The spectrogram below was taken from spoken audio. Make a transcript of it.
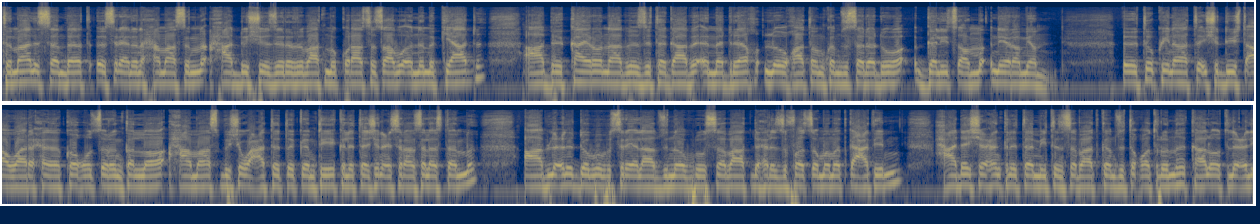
تمال سنبت إسرائيل حماسن حادش زرربات مقراص صابو ان مكياد آب كايرو ناب زتقاب مدرخ لوخاتهم كم زسددو ገሊፆም ነይሮም እዮም እቲ ኩናት ሽዱሽተ ኣዋርሒ ከቑፅር እንከሎ ሓማስ ብሸውዓተ ጥቅምቲ 223 ኣብ ልዕሊ ደቡብ እስራኤል ኣብ ዝነብሩ ሰባት ድሕሪ ዝፈፀሞ መጥቃዕቲ 1200 ሰባት ከም ዝተቐትሉን ካልኦት ልዕሊ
